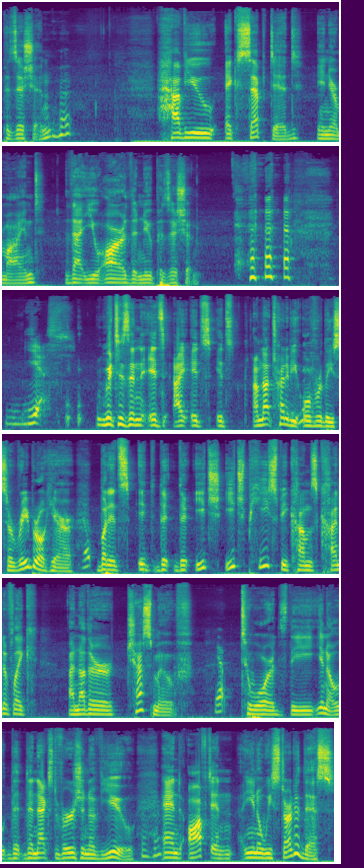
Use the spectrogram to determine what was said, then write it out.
position. Mm-hmm. Have you accepted in your mind that you are the new position? yes. Which is an it's I it's it's I'm not trying to be mm-hmm. overly cerebral here, Nope. but it's it the, the each each piece becomes kind of like another chess move Yep. towards the you know the, the next version of you mm-hmm. and often you know we started this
